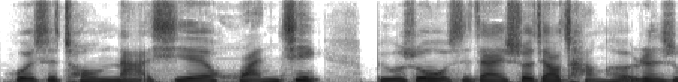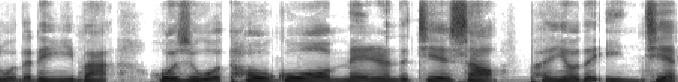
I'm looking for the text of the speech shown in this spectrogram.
或者是从哪些环境，比如说我是在社交场合认识我的另一半，或者是我透过媒人的介绍、朋友的引荐，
